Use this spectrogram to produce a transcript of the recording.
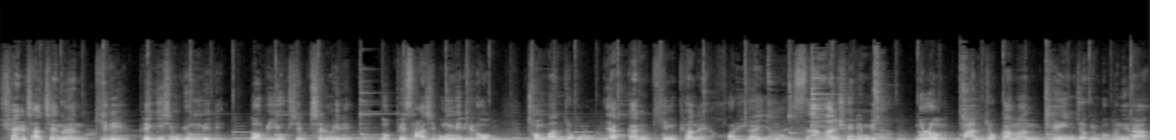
shell 자체는 길이 126mm, 너비 67mm, 높이 45mm로 전반적으로 약간 긴 편에 허리가 얄쌍한 shell입니다. 물론 만족감은 개인적인 부분이라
